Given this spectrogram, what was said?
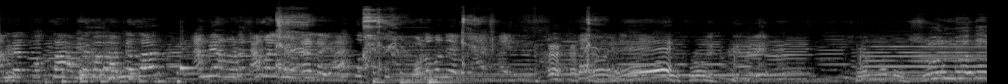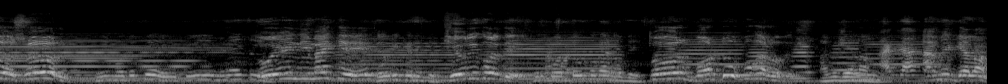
আমরা কথা আমরা বাবা আমরা স্যার আমি আমার করে নাই আর মানে শোন মধু। শুন মধু শুন। তুই মধুকে তুই নিমাইকে তুই নিমাইকে দেউরি করে দে। খেউরি করে দে। তোর বড্ড উপকার হবে। তোর বড্ড উপকার হবে। আমি গেলাম। আমি গেলাম।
